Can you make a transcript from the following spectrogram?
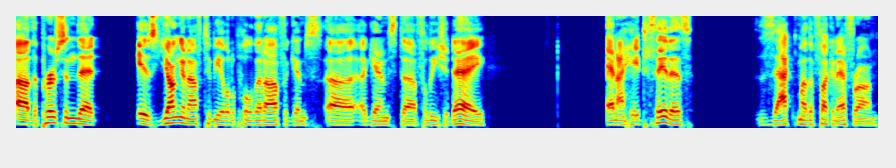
Uh, the person that is young enough to be able to pull that off against uh, against uh, Felicia Day, and I hate to say this, Zac motherfucking Efron.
